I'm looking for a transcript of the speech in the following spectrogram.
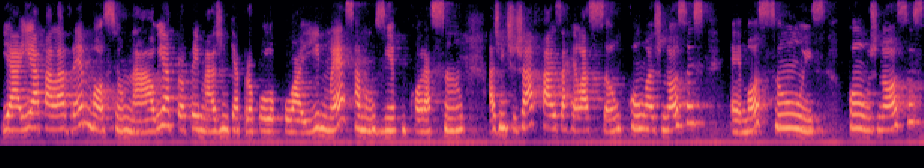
E aí a palavra emocional e a própria imagem que a Pro colocou aí, não é essa mãozinha com coração, a gente já faz a relação com as nossas emoções, com os nossos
